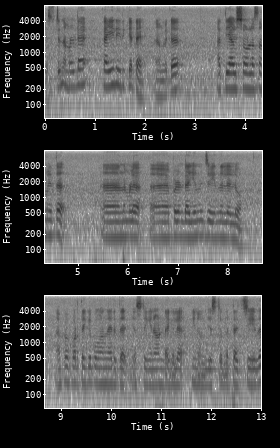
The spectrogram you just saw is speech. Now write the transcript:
ജസ്റ്റ് നമ്മളുടെ കയ്യിലിരിക്കട്ടെ. നമ്മൾക്ക് അത്യാവശ്യമുള്ള സമയത്ത് നമ്മൾ എപ്പോഴും ഡൈയൊന്നും ചെയ്യുന്നില്ലല്ലോ. അപ്പോൾ പുറത്തേക്ക് പോകാൻ നേരത്ത് ജസ്റ്റ് ഇങ്ങനെ ഉണ്ടെങ്കിൽ ഇങ്ങനെ ജസ്റ്റ് ഒന്ന് ടച്ച് ചെയ്ത്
